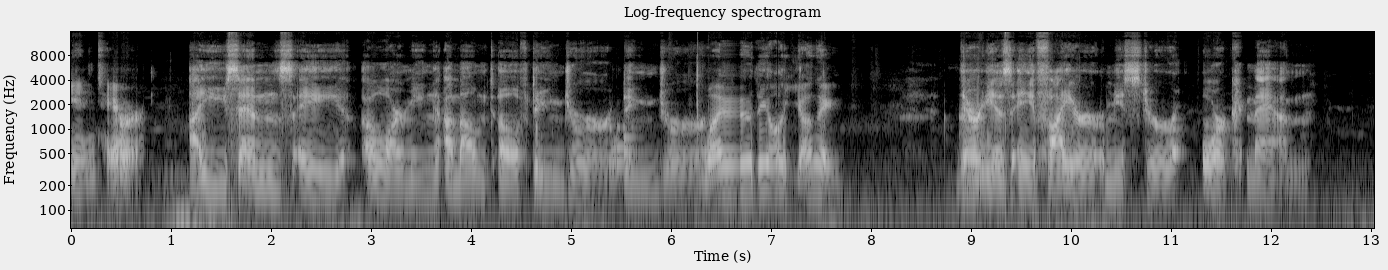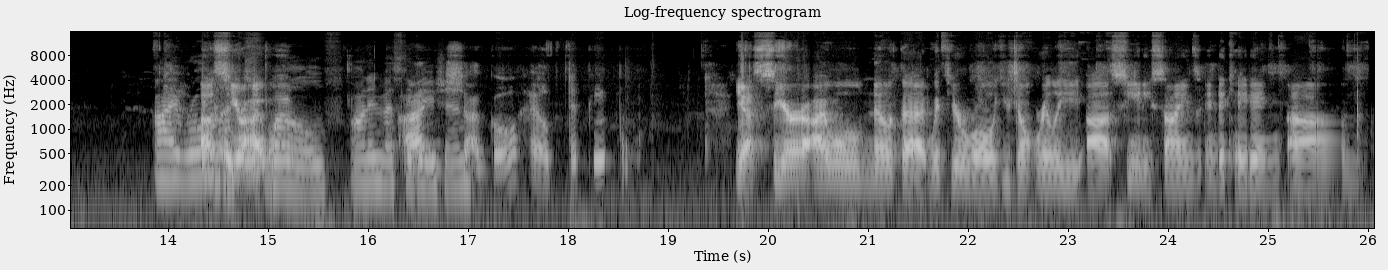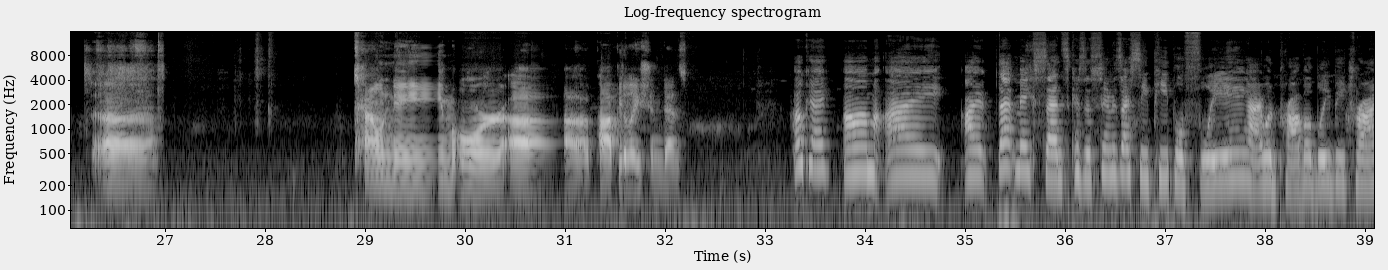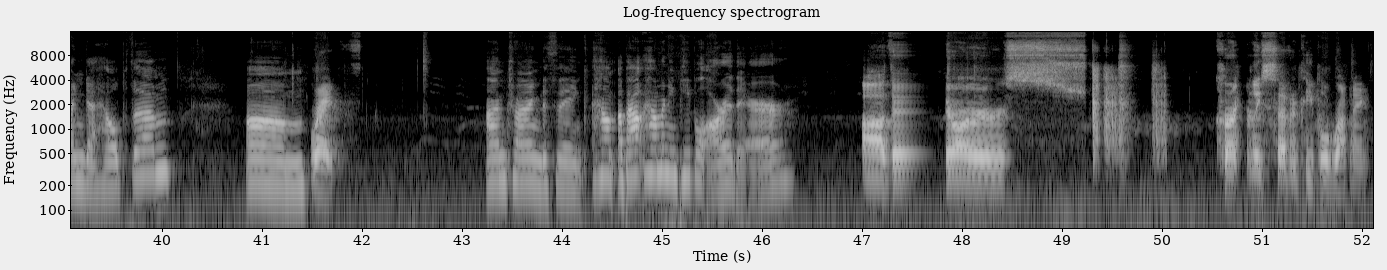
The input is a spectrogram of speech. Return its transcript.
in terror. I sense a alarming amount of danger. Danger. Why are they all yelling? There is a fire, Mister Orc Man. I rolled Uh, a Sierra, I- twelve on I shall go help the people. Yes, Sierra, I will note that with your role, you don't really uh, see any signs indicating um, uh, town name or uh, uh, population density. Okay. Um, I, I that makes sense because as soon as I see people fleeing, I would probably be trying to help them. Um, Right. I'm trying to think how about how many people are there. Uh, there, there are s- currently seven people running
